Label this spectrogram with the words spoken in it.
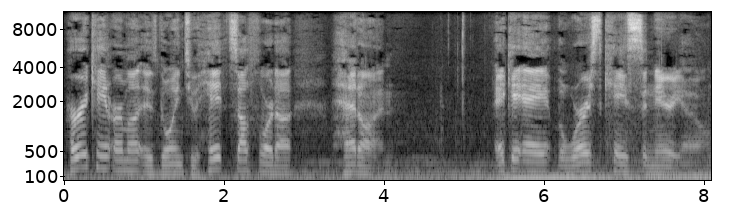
Hurricane Irma is going to hit South Florida head on, aka the worst case scenario.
